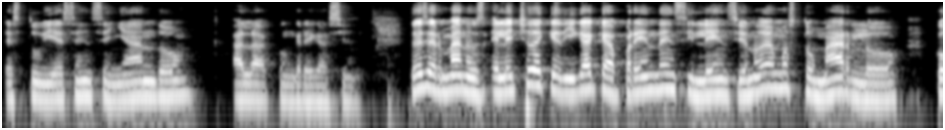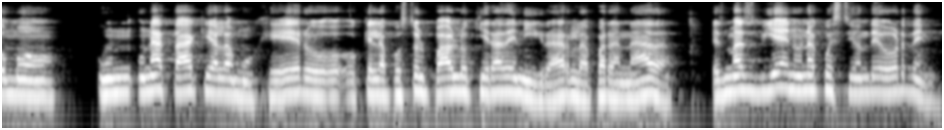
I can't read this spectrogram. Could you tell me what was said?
estuviese enseñando a la congregación. Entonces, hermanos, el hecho de que diga que aprenda en silencio, no debemos tomarlo como un, ataque a la mujer o, o que el apóstol Pablo quiera denigrarla, para nada. Es más bien una cuestión de orden.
